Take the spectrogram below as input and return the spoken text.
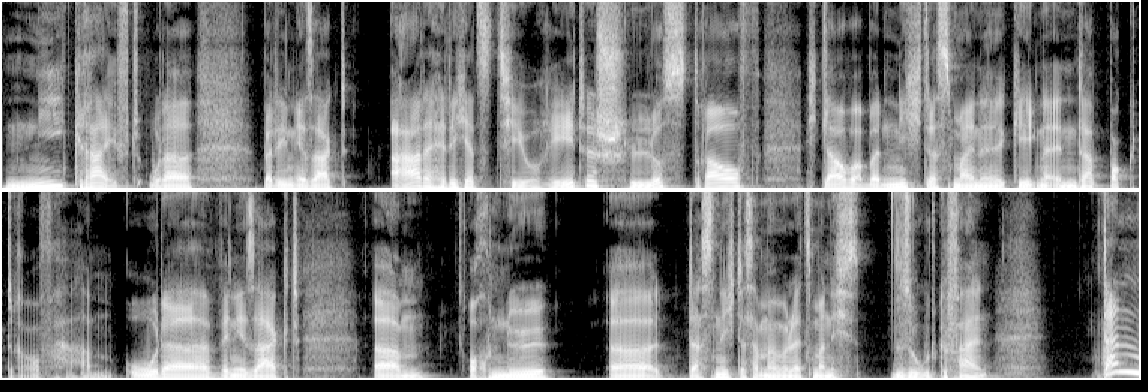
nie greift oder bei denen ihr sagt, ah, da hätte ich jetzt theoretisch Lust drauf, ich glaube aber nicht, dass meine GegnerInnen da Bock drauf haben. Oder wenn ihr sagt, ähm, ach nö, äh, das nicht, das hat mir beim letzten Mal nicht so gut gefallen dann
